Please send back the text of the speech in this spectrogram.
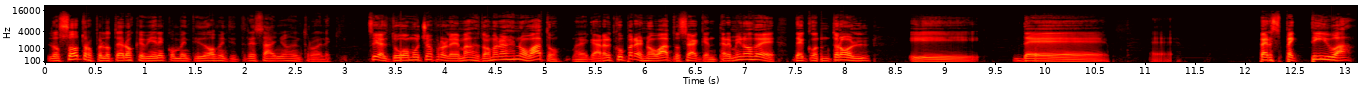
los otros peloteros que vienen con 22, 23 años dentro del equipo. Sí, él tuvo muchos problemas. De todas maneras es novato. Eh, Garrett Cooper es novato. O sea que en términos de, control y de eh, perspectiva,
